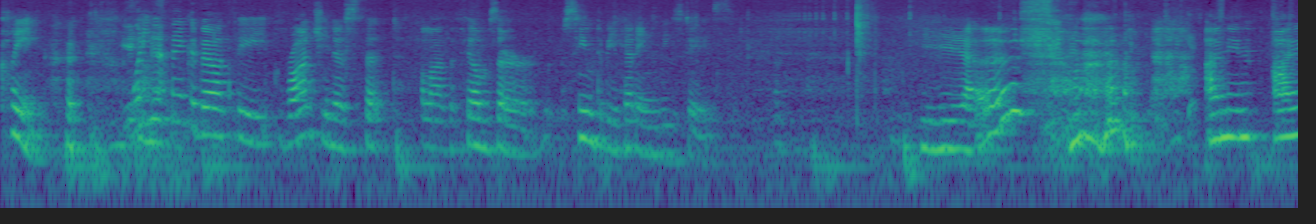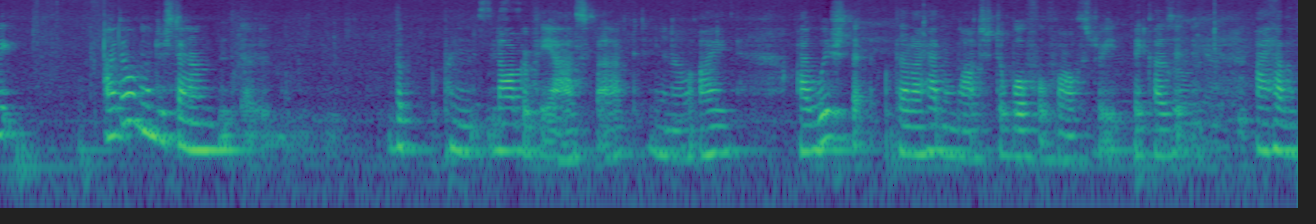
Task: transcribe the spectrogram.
clean. What do you think about the raunchiness that a lot of the films are, seem to be heading these days? Yes. I mean, I, I don't understand uh, the pornography aspect, you know. I, I wish that, that I hadn't watched A Wolf of Wall Street because it, I have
